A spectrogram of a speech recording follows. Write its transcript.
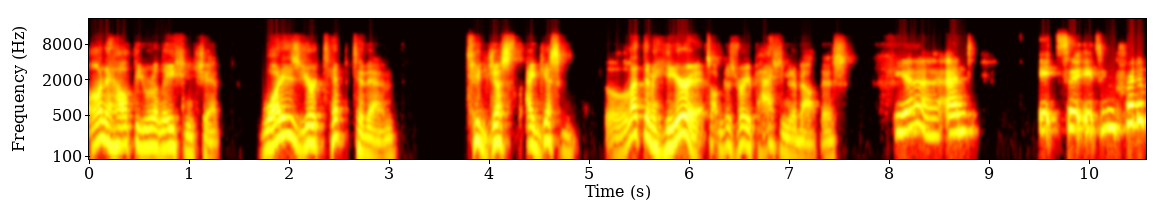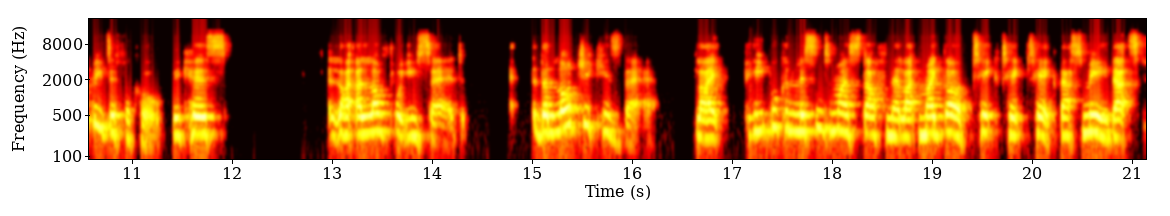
unhealthy relationship. What is your tip to them to just, I guess, let them hear it? I'm just very passionate about this. Yeah. And it's, it's incredibly difficult because like I loved what you said. The logic is there. Like people can listen to my stuff and they're like, my God, tick, tick, tick. That's me. That's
